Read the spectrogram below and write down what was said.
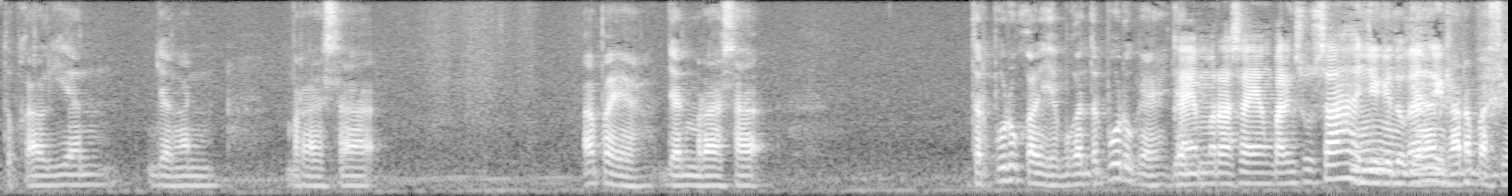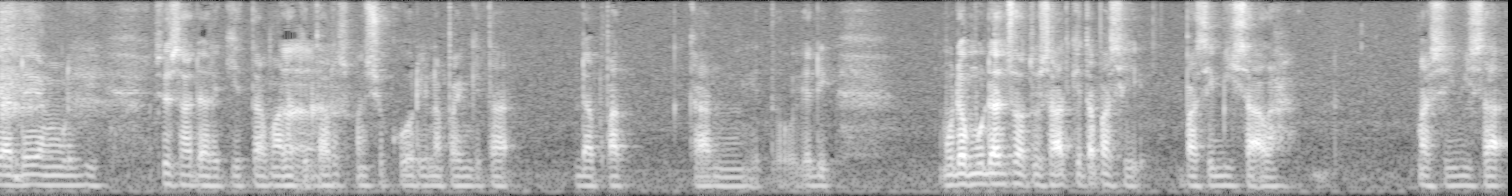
untuk kalian jangan merasa apa ya jangan merasa terpuruk kali ya bukan terpuruk ya Kayak merasa yang paling susah aja Hmm, gitu kan. jangan, karena pasti ada yang lebih susah dari kita malah kita harus mensyukurin apa yang kita dapatkan gitu jadi mudah-mudahan suatu saat kita pasti pasti bisa lah masih bisa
